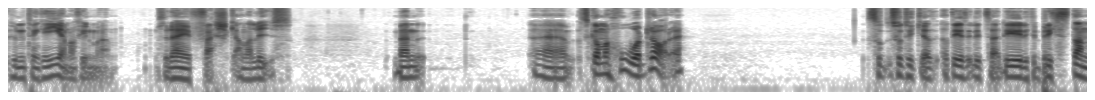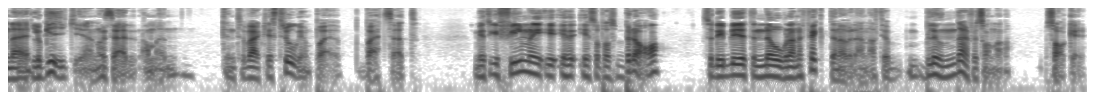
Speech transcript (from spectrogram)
hunnit tänka igenom filmen än. Så det här är en färsk analys. Men eh, ska man hårdra det så, så tycker jag att det är lite så här, det är lite bristande logik i den och så här, ja men det är inte verklighetstrogen på, på ett sätt. Men jag tycker filmen är, är, är så pass bra så det blir lite Nolan-effekten över den, att jag blundar för sådana saker.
